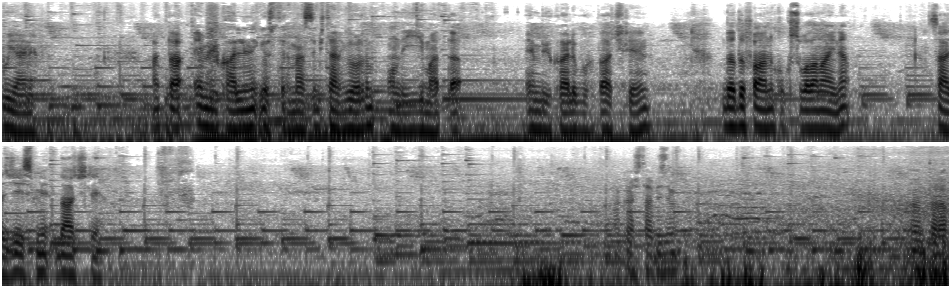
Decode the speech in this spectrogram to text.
bu yani. Hatta en büyük halini göstereyim ben size bir tane gördüm. Onu da yiyeyim hatta. En büyük hali bu dağ çileğinin. Dadı falan kokusu falan aynı. Sadece ismi dağ çileği. Arkadaşlar bizim ön taraf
